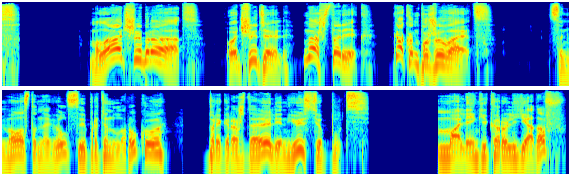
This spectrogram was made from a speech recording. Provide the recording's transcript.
«Младший брат! Учитель! Наш старик! Как он поживает?» Циньмо остановился и протянул руку, преграждая Лин Юсю путь. «Маленький король ядов?»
